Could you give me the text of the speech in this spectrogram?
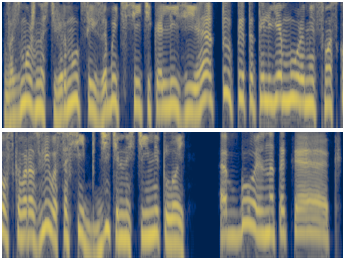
возможность вернуться и забыть все эти коллизии, а тут этот Илья Муромец московского разлива со всей бдительностью и метлой. А больно-то как...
